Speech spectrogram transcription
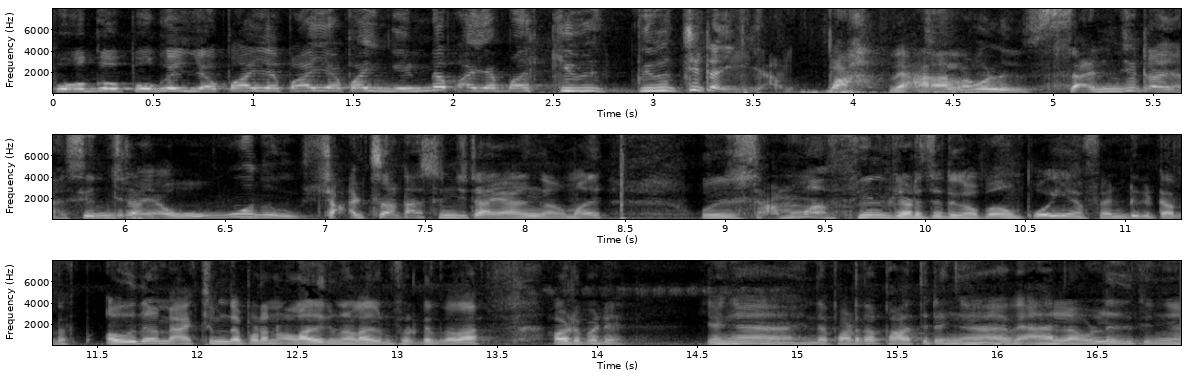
போக போக. எப்பா எப்பா எப்பா இங்கே என்னப்பா எப்பா கிரு திருச்சிட்டாயா. அப்பா வேற லெவலு. செஞ்சிட்டாயா செஞ்சுட்டாயா. ஒவ்வொரு ஷார்ட் ஷார்ட்டாக செஞ்சிட்டாயாங்கிற மாதிரி ஒரு செம்ம ஃபீல் கிடச்சதுக்கப்புறம் போய் என் ஃப்ரெண்டுக்கிட்ட அந்த அவர் தான் மேக்ஸிமம் இந்த படம் நல்லா இருக்கு நல்லா இருக்குன்னு சொல்லிட்டு இருந்தா அவர்கிட்ட போய்ட்டு ஏங்க இந்த படத்தை பார்த்துட்டுங்க. வேறு லெவலில் இருக்குங்க.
